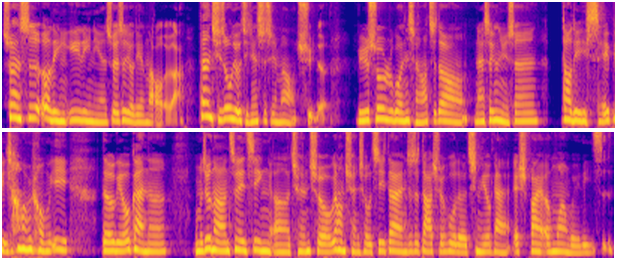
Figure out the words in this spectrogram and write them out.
虽然是二零一零年，所以是有点老了啦，但其中有几件事情蛮有趣的。比如说，如果你想要知道男生跟女生到底谁比较容易得流感呢？我们就拿最近呃全球让全球鸡蛋就是大缺货的禽流感 H5N1 为例子。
